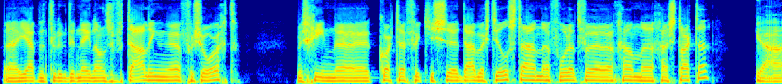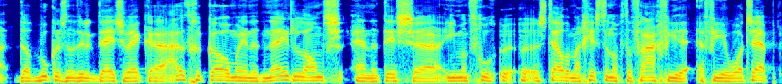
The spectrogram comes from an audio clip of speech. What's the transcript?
jij hebt natuurlijk de Nederlandse vertaling verzorgd. Misschien uh, kort eventjes uh, daarbij stilstaan uh, voordat we gaan, gaan starten. Ja, dat boek is natuurlijk deze week uitgekomen in het Nederlands. En het is, iemand vroeg, stelde mij gisteren nog de vraag via, via WhatsApp.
